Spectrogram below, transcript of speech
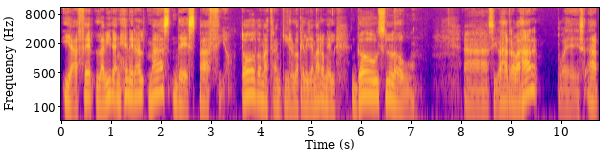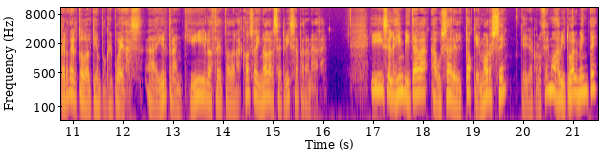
y a hacer la vida en general más despacio, todo más tranquilo, lo que le llamaron el go slow. Ah, si vas a trabajar, pues a perder todo el tiempo que puedas, a ir tranquilo, a hacer todas las cosas y no darse prisa para nada. Y se les invitaba a usar el toque morse, que ya conocemos habitualmente,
